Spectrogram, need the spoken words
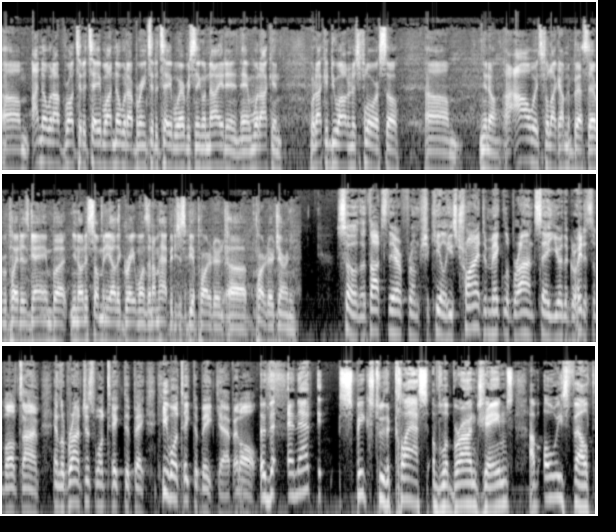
um, I know what I've brought to the table. I know what I bring to the table every single night, and, and what I can what I can do out on this floor. So. Um, you know, I always feel like I'm the best to ever play this game, but you know, there's so many other great ones, and I'm happy to just be a part of their uh, part of their journey. So the thoughts there from Shaquille. He's trying to make LeBron say you're the greatest of all time, and LeBron just won't take the bait. He won't take the bait cap at all. Uh, and that speaks to the class of LeBron James. I've always felt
